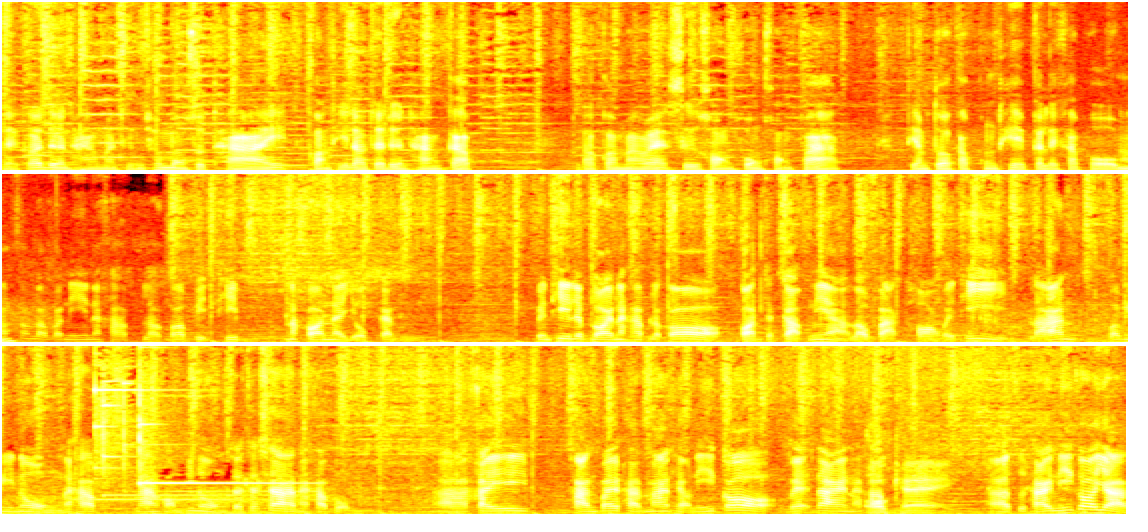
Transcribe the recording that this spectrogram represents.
และก็เดินทางมาถึงชั่วโมงสุดท้าย ก่อนที่เราจะเดินทางกลับ เราก็มาแวะซื้อของฟงของฝาก เตรียมตัวกลับกรุงเทพกันเลยครับผมสำหรับวันนี้นะครับ เราก็ปิดทริปนครนายกกัน เป็นที่เรียบร้อยนะครับ แล้วก็ก่อนจะกลับเนี่ยเราฝากทองไปที่ร้านบะหมี่โหนงนะครับร้านของพี่โหนงชาชาชานะครับผมอ่าใครผ่านไปผ่านมาแถวนี้ก็แวะได้นะครับ Okay. อ่าสุดท้ายนี้ก็อยาก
